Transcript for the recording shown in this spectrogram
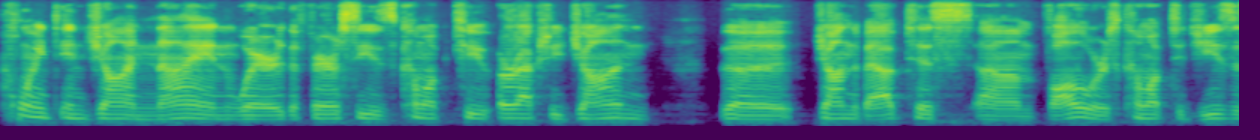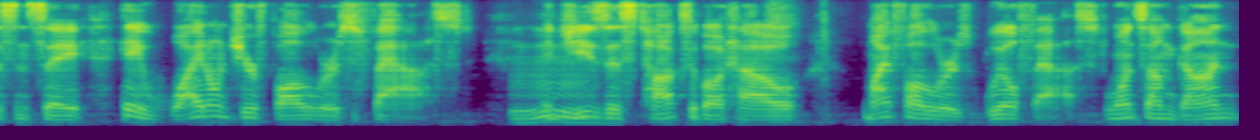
point in John 9 where the Pharisees come up to, or actually John the John the Baptist um, followers come up to Jesus and say, "Hey, why don't your followers fast?" Mm. And Jesus talks about how my followers will fast. Once I'm gone,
